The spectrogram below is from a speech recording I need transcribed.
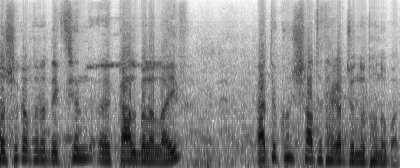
দর্শক আপনারা দেখছেন কালবেলা লাইভ। এতক্ষণ সাথে থাকার জন্য ধন্যবাদ।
